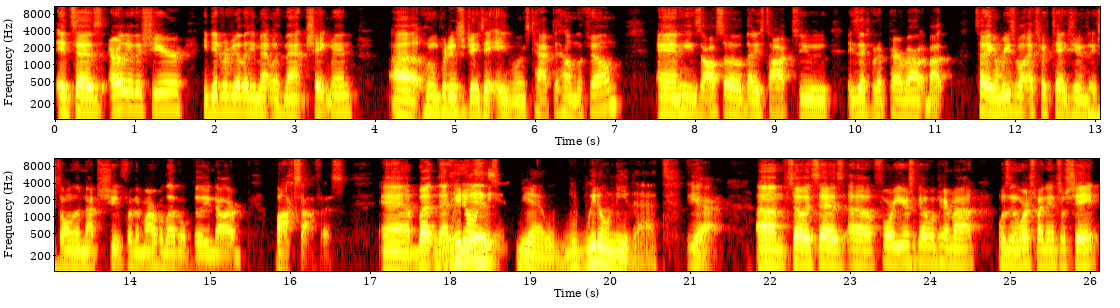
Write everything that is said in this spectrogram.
it says earlier this year, he did reveal that he met with Matt Shakman, uh, whom producer J.J. Abrams tapped to helm the film. And he's also that he's talked to executive Paramount about setting a reasonable expectations, extolling them not to shoot for the Marvel level billion dollar box office. And but that we don't. is, need, yeah, we don't need that. yeah. Um, so it says uh, four years ago when Paramount was in worse financial shape,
